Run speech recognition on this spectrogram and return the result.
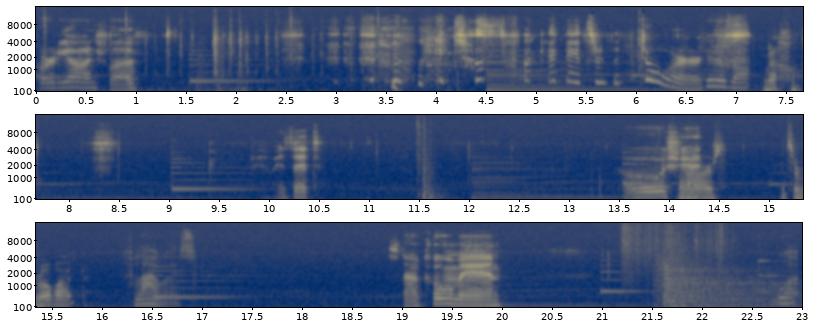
Already on, Schla. we can just fucking answer the door. Who is that? No. Who is it? Oh shit. Flowers. It's a robot. Flowers. It's not cool, man. What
